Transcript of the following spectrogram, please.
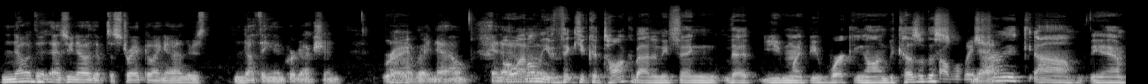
No, that as you know, that the strike going on, there's nothing in production Right. uh, right now. And oh, I don't know- even think you could talk about anything that you might be working on because of the Probably not. strike. Um, yeah.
